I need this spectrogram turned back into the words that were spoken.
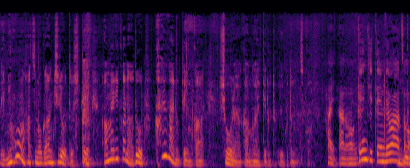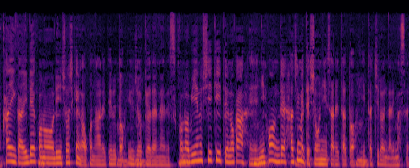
で日本初のがん治療として、アメリカなど海外の展開、将来は考えているということなんですか？はい、あの現時点では、その海外でこの臨床試験が行われているという状況ではないです、この BNCT というのが、えー、日本で初めて承認されたといった治療になります、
